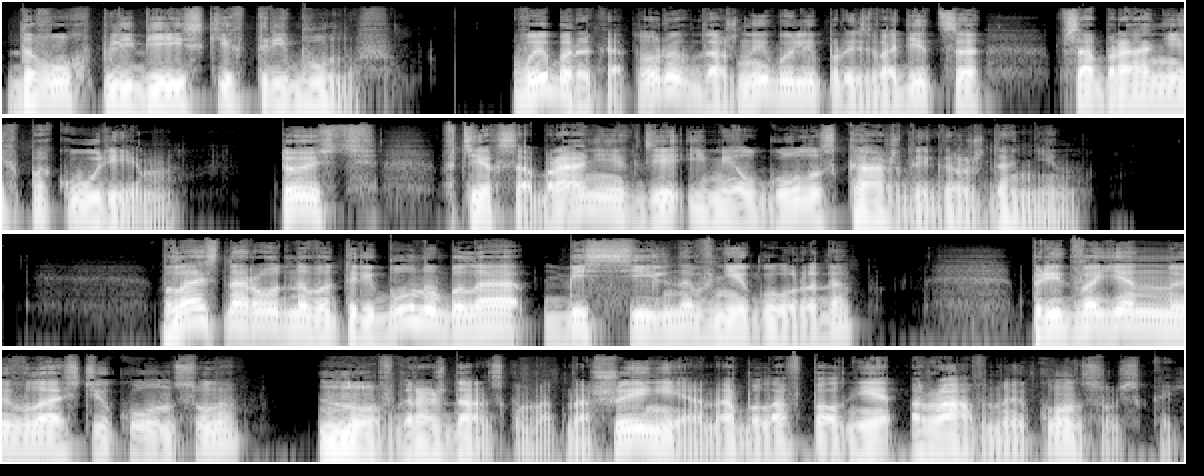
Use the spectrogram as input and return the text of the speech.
двух плебейских трибунов, выборы которых должны были производиться в собраниях по куриям, то есть в тех собраниях, где имел голос каждый гражданин. Власть народного трибуна была бессильна вне города, предвоенную властью консула, но в гражданском отношении она была вполне равной консульской.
